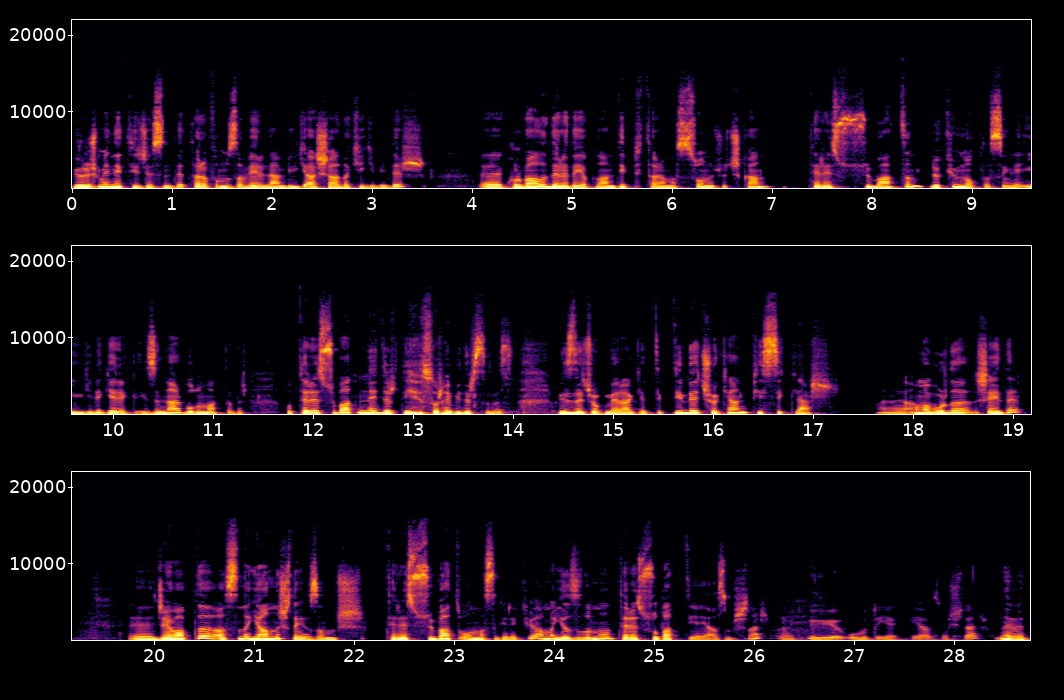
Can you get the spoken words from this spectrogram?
Görüşme neticesinde tarafımıza verilen bilgi aşağıdaki gibidir. Ee, Kurbağalıdere'de yapılan dip taraması sonucu çıkan teressübatın döküm noktası ile ilgili gerekli izinler bulunmaktadır. Bu teressübat nedir diye sorabilirsiniz. Biz de çok merak ettik. Dibe çöken pislikler. Ee, ama burada şeyde e, cevapta aslında yanlış da yazılmış. Teressübat olması gerekiyor ama yazılımı teressubat diye yazmışlar. evet. Ü'yü U diye yazmışlar. Evet.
